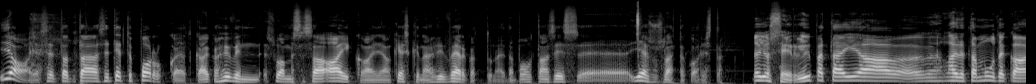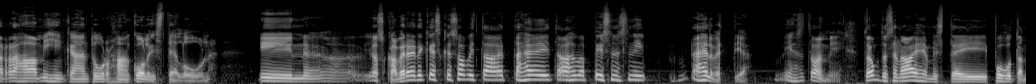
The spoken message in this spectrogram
Joo, ja se, tota, se tietty porukka, jotka aika hyvin Suomessa saa aikaan ja on keskenään hyvin verkottuneita. Puhutaan siis eh, Jeesus-lähtökohdista. No jos ei ryypätä ja äh, laiteta muutenkaan rahaa mihinkään turhaan kolisteluun, niin äh, jos kavereiden kesken sovitaan, että hei, tämä on hyvä bisnes, niin mitä helvettiä, niinhän se toimii. Tuo on muuten sen aihe, mistä ei puhuta,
